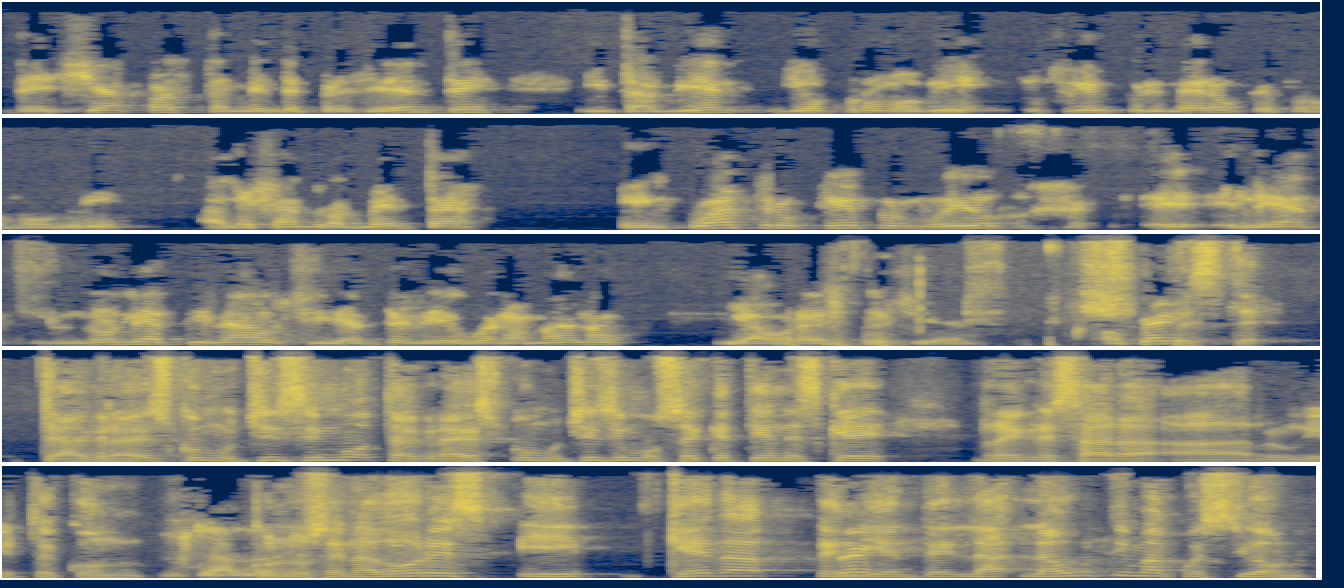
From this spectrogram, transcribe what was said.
de Chiapas, también de presidente, y también yo promoví, fui el primero que promoví Alejandro Almenta, en cuatro que he promovido, eh, le no le ha atinado si ha tenido buena mano y ahora es presidente. Pues te, agradezco muchísimo, te agradezco muchísimo. Sé que tienes que regresar a, reunirte con, con, los senadores y queda pendiente. La, la última cuestión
